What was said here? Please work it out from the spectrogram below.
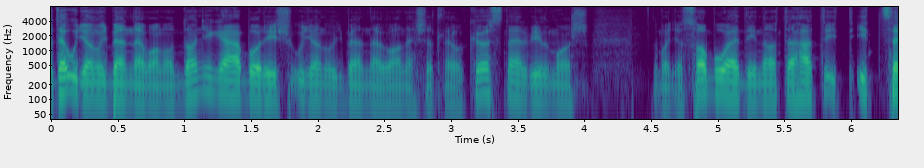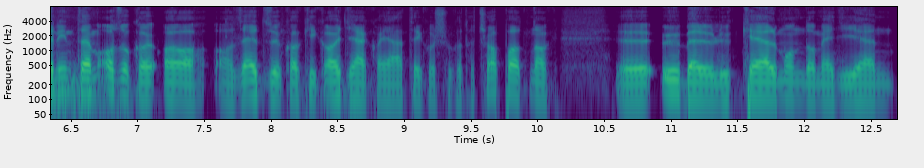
De ugyanúgy benne van ott Danyi Gábor is, ugyanúgy benne van esetleg a Köszner Vilmos, vagy a Szabó Edina, tehát itt, itt szerintem azok a, a, az edzők, akik adják a játékosokat a csapatnak, ő belőlük kell, mondom, egy ilyen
